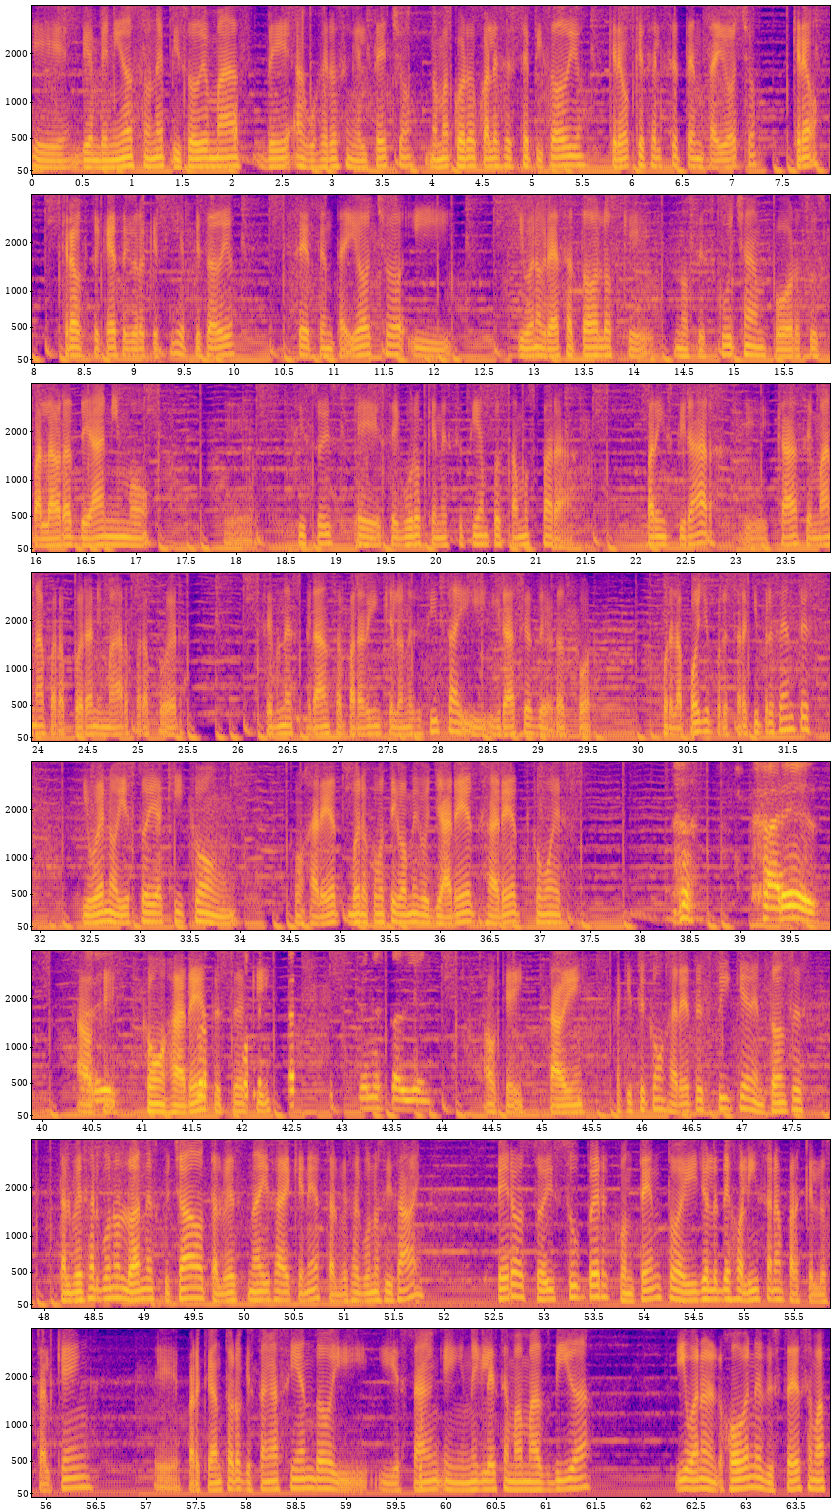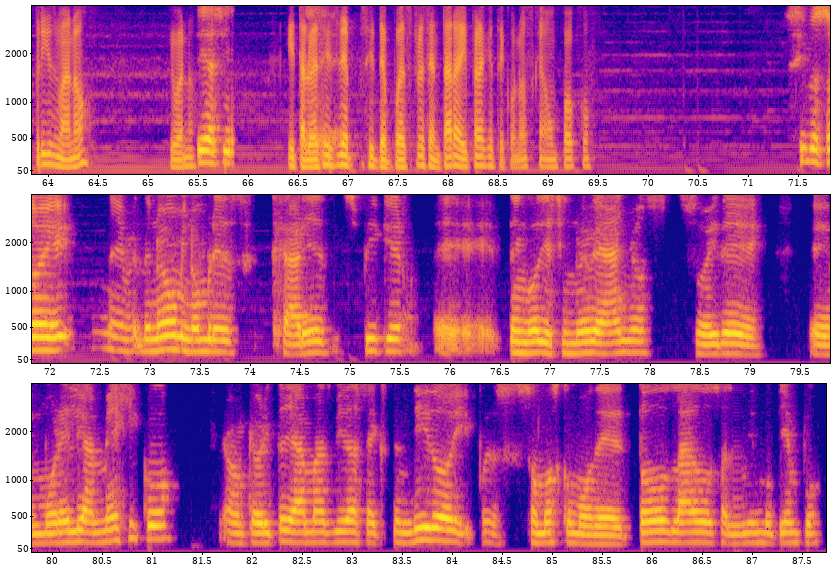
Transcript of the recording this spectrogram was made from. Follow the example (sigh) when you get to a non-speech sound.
Eh, bienvenidos a un episodio más de Agujeros en el Techo. No me acuerdo cuál es este episodio. Creo que es el 78. Creo, creo que estoy casi seguro que sí. Episodio 78. Y, y bueno, gracias a todos los que nos escuchan por sus palabras de ánimo. Eh, sí estoy eh, seguro que en este tiempo estamos para, para inspirar cada semana, para poder animar, para poder ser una esperanza para alguien que lo necesita y gracias de verdad por, por el apoyo, por estar aquí presentes. Y bueno, hoy estoy aquí con, con Jared. Bueno, ¿cómo te digo, amigo? Jared, Jared, ¿cómo es? (laughs) Jared. Ah, ok. Con Jared estoy aquí. Bien, está bien. Ok, está bien. Aquí estoy con Jared Speaker, entonces tal vez algunos lo han escuchado, tal vez nadie sabe quién es, tal vez algunos sí saben. Pero estoy súper contento. Ahí yo les dejo el Instagram para que lo stalkeen. Eh, para que vean todo lo que están haciendo y, están en una iglesia más Más Vida. Y bueno, los jóvenes de ustedes se llama Prisma, ¿no? Y bueno. Sí, así. Y tal vez si, te, si, te, puedes presentar ahí para que te conozcan un poco. Sí, pues soy, eh, de nuevo mi nombre es Jared Speaker, eh, tengo 19 años, soy de Morelia, México aunque ahorita ya más vida se ha extendido y pues somos como de todos lados al mismo tiempo.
